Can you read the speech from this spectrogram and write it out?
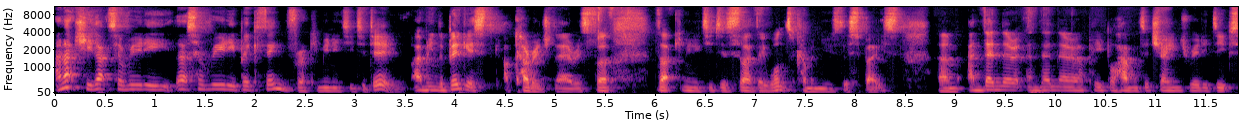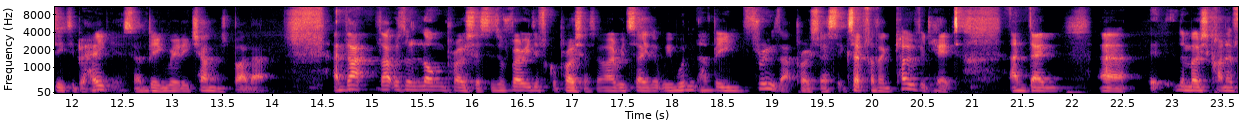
and actually that's a really that's a really big thing for a community to do. I mean the biggest courage there is for that community to decide they want to come and use this space. Um, and then there and then there are people having to change really deep-seated behaviors and being really challenged by that. And that that was a long process. It's a very difficult process. And i would say that we wouldn't have been through that process except for then covid hit and then uh, the most kind of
